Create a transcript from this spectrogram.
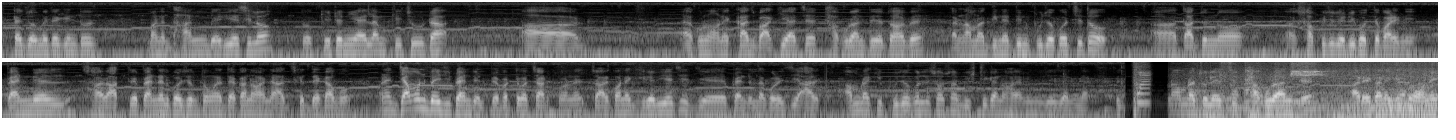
একটা জমিতে কিন্তু মানে ধান বেরিয়েছিল, তো কেটে নিয়ে এলাম কিছুটা। আর এখন অনেক কাজ বাকি আছে, ঠাকুর আনতে যেতে হবে। কারণ আমরা দিনের দিন পুজো করছি তো তার জন্য সব কিছু রেডি করতে পারিনি। প্যান্ডেল রাত্রে প্যান্ডেল করেছিলাম তোমার দেখানো হয় না আজকে দেখাবো। মানে যেমন পেয়েছি প্যান্ডেল, পেপার টেপার চার কোণে চার কোণে ঘিরে দিয়েছি যে প্যান্ডেলটা করেছি। আর আমরা কি পুজো করলে সবসময় বৃষ্টি কেন হয় আমি নিজেই জানি না। আমরা চলে এসেছি ঠাকুর আনতে, আর এখানে কিন্তু অনেক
